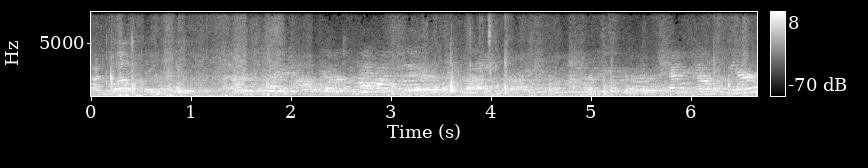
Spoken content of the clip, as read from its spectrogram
I'm well, thank you. I'm just gonna check down here.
